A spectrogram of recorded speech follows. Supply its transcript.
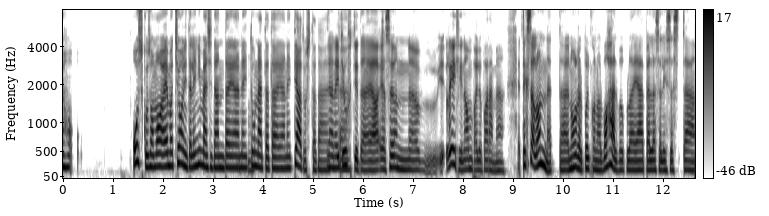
noh, oskus oma emotsioonidele nimesid anda ja neid mhm. tunnetada ja neid teadvustada et.... ja neid juhtida ja, ja see on, reeglina on palju parem jah. et eks seal on, et noorel põlvkonnal vahel võib-olla jääb jälle sellisest äh,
